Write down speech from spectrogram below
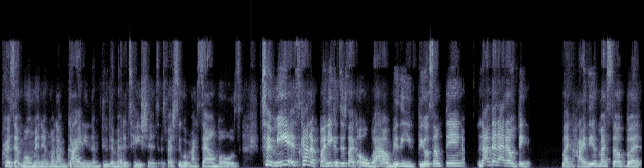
present moment and when I'm guiding them through the meditations, especially with my sound bowls. To me, it's kind of funny because it's like, oh wow, really you feel something? Not that I don't think like highly of myself, but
